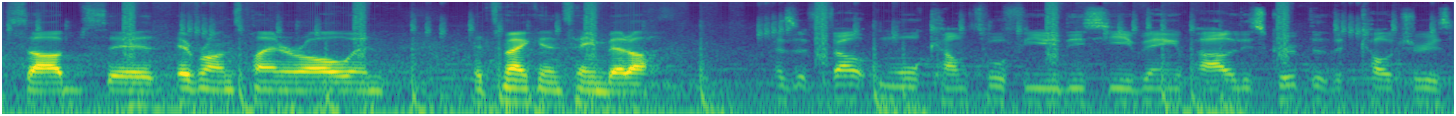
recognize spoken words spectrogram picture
subs, everyone's playing a role, and it's making the team better. Has it felt more comfortable for you this year being a part of this group that the culture is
